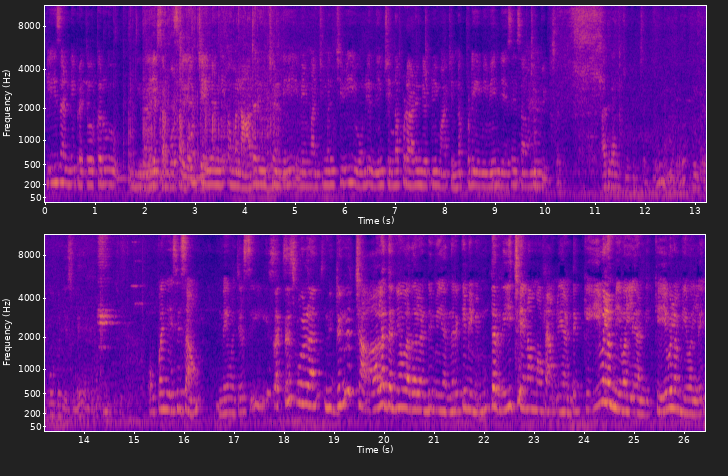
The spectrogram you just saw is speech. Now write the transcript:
ప్లీజ్ అండి ప్రతి ఒక్కరు సపోర్ట్ చేయండి. మమ్మల్ని ఆదరించండి. మేము మంచి మంచివి ఓన్లీ మేము చిన్నప్పుడు ఆడినవి మా చిన్నప్పుడు మేమేం చేసేసాము. చూపించదు అది వాళ్ళకి చూపించద్దు. ఓపెన్ చేసి ఓపెన్ చేసేసాం. మేము వచ్చేసి సక్సెస్ఫుల్ నిజంగా చాలా ధన్యవాదాలండి మీ అందరికీ. మేము ఎంత రీచ్ అయినాం మా ఫ్యామిలీ అంటే కేవలం మీ వల్లే అండి. కేవలం మీ వల్లే.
